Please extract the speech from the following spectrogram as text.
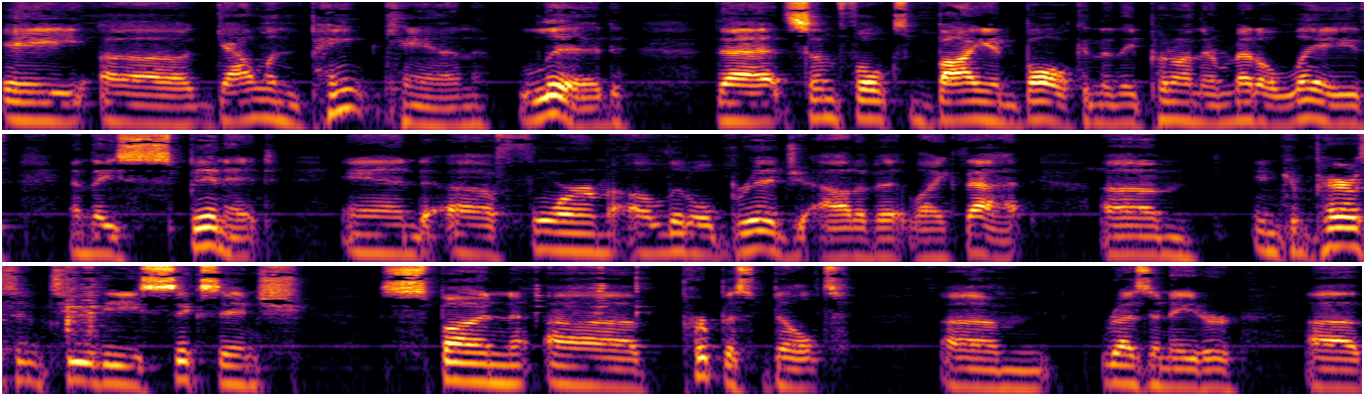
a uh, gallon paint can lid that some folks buy in bulk and then they put on their metal lathe and they spin it and uh, form a little bridge out of it like that. Um, in comparison to the six inch spun uh, purpose-built um, resonator, uh,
